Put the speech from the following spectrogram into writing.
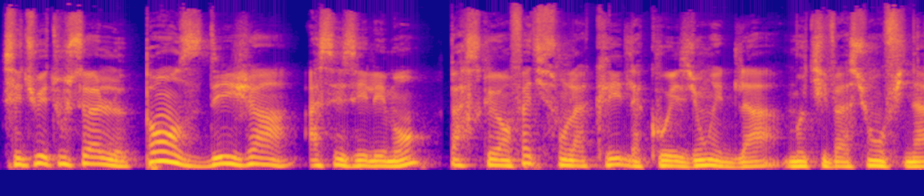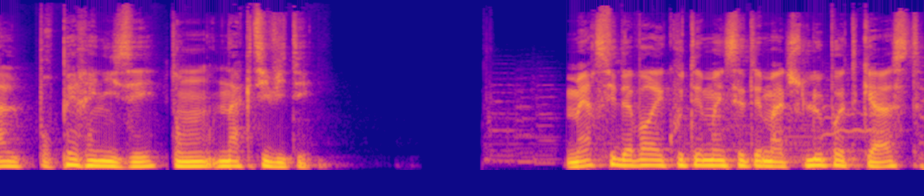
Si tu es tout seul, pense déjà à ces éléments parce qu'en en fait, ils sont la clé de la cohésion et de la motivation au final pour pérenniser ton activité. Merci d'avoir écouté Mindset et Match, le podcast.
